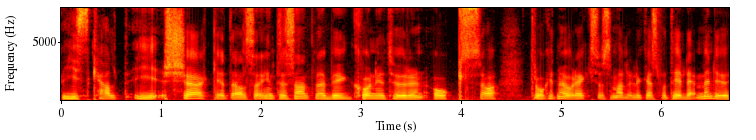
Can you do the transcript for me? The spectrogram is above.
Iskallt i köket alltså. Intressant med byggkonjunkturen också. Tråkigt med Orexo som hade lyckats få till det. Men du,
